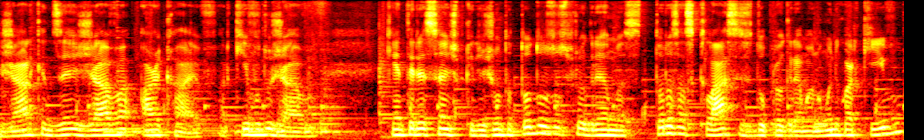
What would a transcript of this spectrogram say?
jar quer dizer Java Archive, arquivo do Java. Que é interessante porque ele junta todos os programas, todas as classes do programa no único arquivo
